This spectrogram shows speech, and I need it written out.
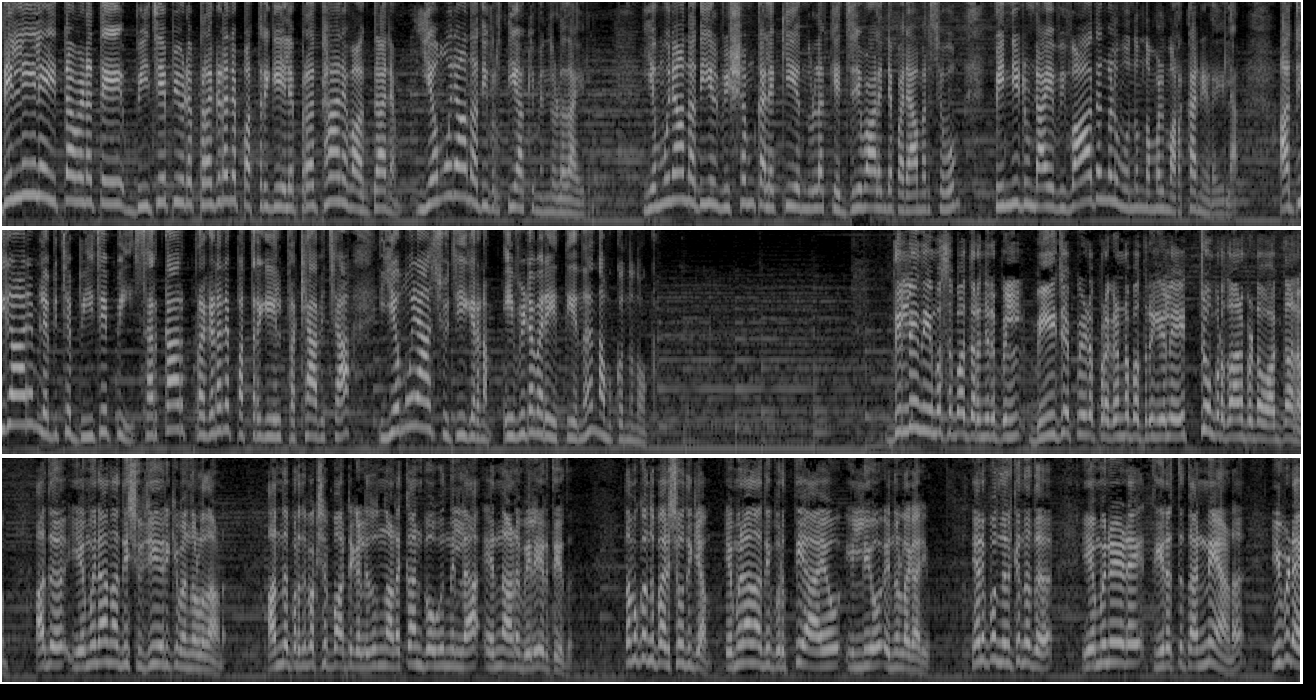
ദില്ലിയിലെ ഇത്തവണത്തെ B J പിയുടെ പ്രകടന പത്രികയിലെ പ്രധാന വാഗ്ദാനം യമുന നദി വൃത്തിയാക്കുമെന്നുള്ളതായിരുന്നു. യമുന നദിയിൽ വിഷം കലക്കി എന്നുള്ള കെജ്രിവാളിന്റെ പരാമർശവും പിന്നീടുണ്ടായ വിവാദങ്ങളും ഒന്നും നമ്മൾ മറക്കാനിടയില്ല. അധികാരം ലഭിച്ച ബി ജെ പി സർക്കാർ പ്രകടന പത്രികയിൽ പ്രഖ്യാപിച്ച യമുന ശുചീകരണം എവിടെ വരെ എത്തിയെന്ന് നമുക്കൊന്ന് നോക്കാം. ദില്ലി നിയമസഭാ തെരഞ്ഞെടുപ്പിൽ ബി ജെ പിയുടെ പ്രകടന പത്രികയിലെ ഏറ്റവും പ്രധാനപ്പെട്ട വാഗ്ദാനം അത് യമുന നദി ശുചീകരിക്കുമെന്നുള്ളതാണ്. അന്ന് പ്രതിപക്ഷ പാർട്ടികൾ ഇതൊന്നും നടക്കാൻ പോകുന്നില്ല എന്നാണ് വിലയിരുത്തിയത്. നമുക്കൊന്ന് പരിശോധിക്കാം യമുന നദി വൃത്തിയായോ ഇല്ലയോ എന്നുള്ള കാര്യം. ഞാനിപ്പോൾ നിൽക്കുന്നത് യമുനയുടെ തീരത്ത് തന്നെയാണ്. ഇവിടെ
